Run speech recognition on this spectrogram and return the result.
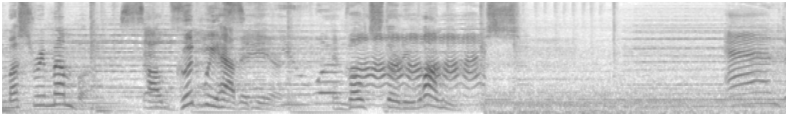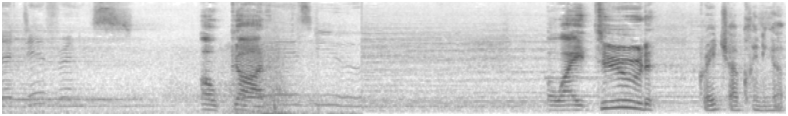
We must remember how good we have it here in Vaults 31. And the difference Oh god. is you. Oh I dude. Great job cleaning up.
